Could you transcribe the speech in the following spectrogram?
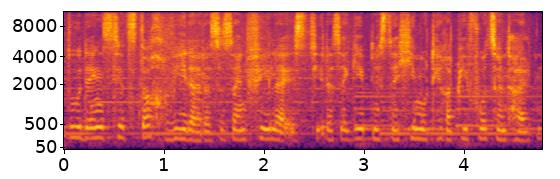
Du denkst jetzt doch wieder, dass es ein Fehler ist, ihr das Ergebnis der Chemotherapie vorzuenthalten.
